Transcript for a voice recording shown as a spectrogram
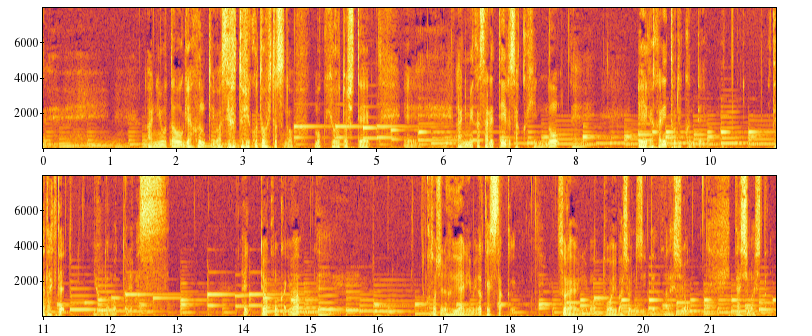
えー、アニオタをギャフンと言わせるということを一つの目標として、えー、アニメ化されている作品の、え、映画化に取り組んでいただきたいというふうに思っております。はい、では今回は、え、今年の冬アニメの傑作空よりも遠い場所についてお話をいたしました。こ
